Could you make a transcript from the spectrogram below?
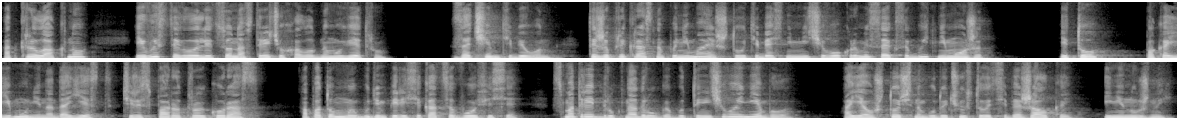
открыла окно и выставила лицо навстречу холодному ветру. «Зачем тебе он? Ты же прекрасно понимаешь, что у тебя с ним ничего, кроме секса, быть не может. И то, пока ему не надоест, через пару-тройку раз. А потом мы будем пересекаться в офисе, смотреть друг на друга, будто ничего и не было. А я уж точно буду чувствовать себя жалкой и ненужной».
